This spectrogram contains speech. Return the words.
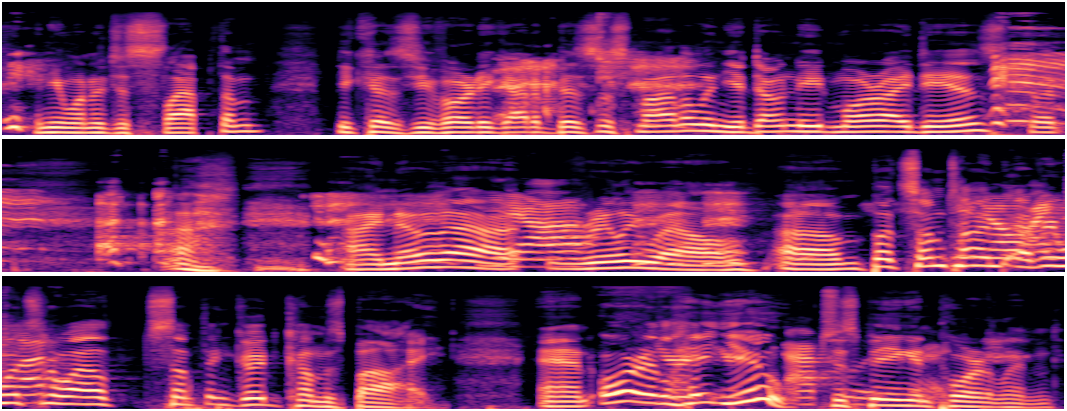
and you want to just slap them because you've already got a business model and you don't need more ideas. But uh, I know that Yeah. really well. Um, but sometimes, You know, every I once in a while, something good comes by, and or it'll hit you're just being in. Portland.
